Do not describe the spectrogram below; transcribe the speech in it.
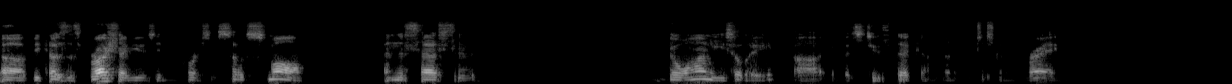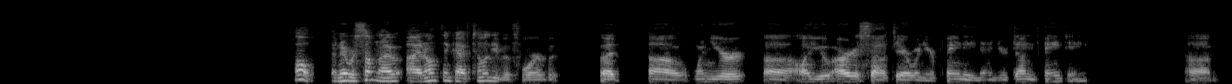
uh, because this brush I'm using, of course, is so small, and this has to go on easily. Uh, if it's too thick, I'm gonna, it's just going to drag. Oh, and there was something I, I don't think I've told you before, but but uh, when you're uh, all you artists out there, when you're painting and you're done painting, um,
